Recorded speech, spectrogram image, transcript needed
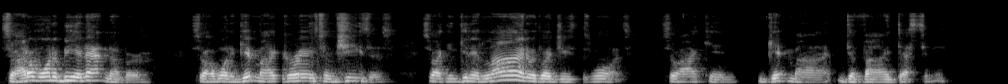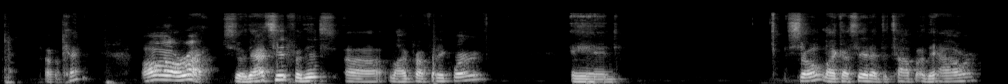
So I don't want to be in that number. So I want to get my grace from Jesus so I can get in line with what Jesus wants so I can get my divine destiny. Okay. All right. So that's it for this uh, live prophetic word. And so, like I said at the top of the hour,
